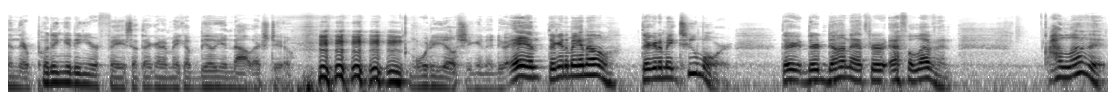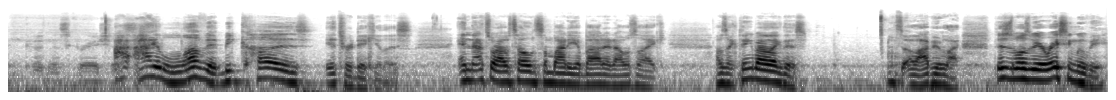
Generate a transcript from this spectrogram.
And they're putting it in your face that they're gonna make a billion dollars too. what else you gonna do? And they're gonna make another. one. They're gonna make two more. They're they're done after F11. I love it. Goodness gracious. I, I love it because it's ridiculous, and that's what I was telling somebody about it. I was like, I was like, think about it like this. So a lot of people are like, this is supposed to be a racing movie.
